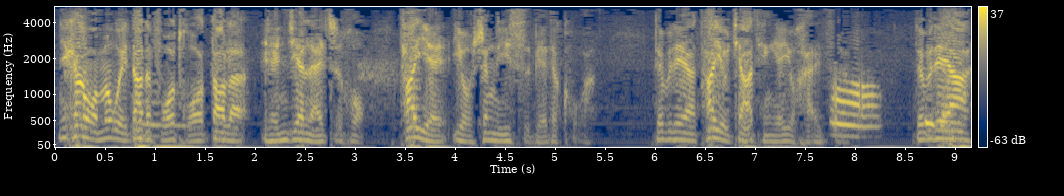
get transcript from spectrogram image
你看我们伟大的佛陀到了人间来之后，他也有生离死别的苦啊，对不对啊、他有家庭，也有孩子，哦，对不对呀、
